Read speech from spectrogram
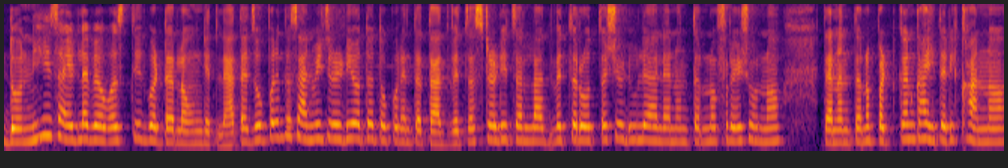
दोन्ही साईडला व्यवस्थित बटर लावून घेतलं आता जोपर्यंत सँडविच रेडी होतं तोपर्यंत आता अद्वैतचा स्टडी चालला. अद्वैतचं रोजचं शेड्यूल आल्यानंतरनं फ्रेश होणं त्यानंतरनं पटकन काहीतरी खाणं.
